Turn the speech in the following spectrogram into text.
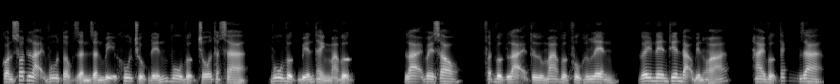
Còn sót lại vu tộc dần dần bị khu trục đến vu vực chỗ thật xa, vu vực biến thành ma vực. Lại về sau, phật vực lại từ ma vực phục hưng lên, gây nên thiên đạo biến hóa, hai vực tách ra.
